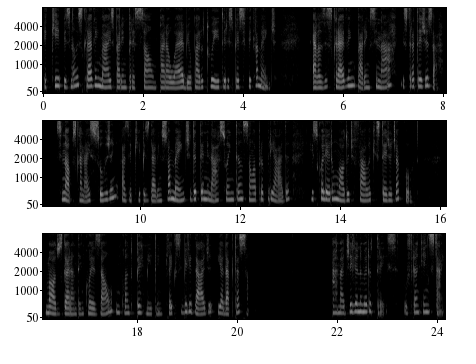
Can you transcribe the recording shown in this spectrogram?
equipes não escrevem mais para impressão, para a web ou para o Twitter especificamente. Elas escrevem para ensinar estrategizar. Se novos canais surgem, as equipes devem somente determinar sua intenção apropriada e escolher um modo de fala que esteja de acordo. Modos garantem coesão enquanto permitem flexibilidade e adaptação. Armadilha número 3: o Frankenstein.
